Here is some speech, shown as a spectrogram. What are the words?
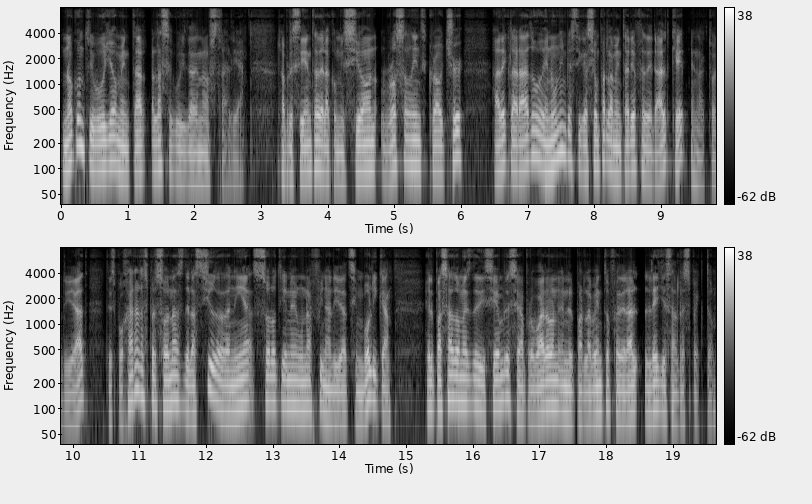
no contribuye a aumentar la seguridad en Australia. La presidenta de la comisión, Rosalind Croucher, ha declarado en una investigación parlamentaria federal que, en la actualidad, despojar a las personas de la ciudadanía solo tiene una finalidad simbólica. El pasado mes de diciembre se aprobaron en el Parlamento Federal leyes al respecto.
